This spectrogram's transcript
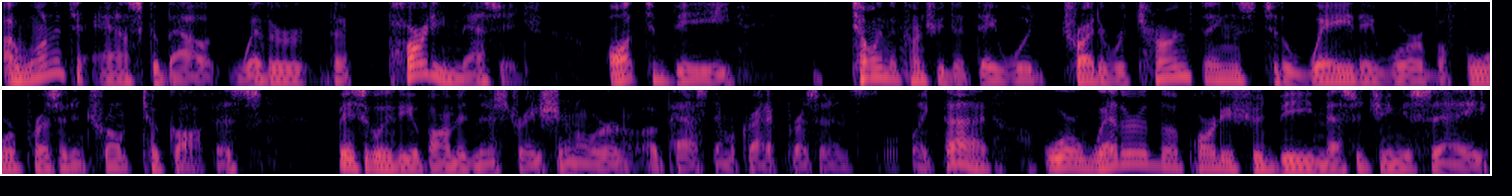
I wanted to ask about whether the party message ought to be telling the country that they would try to return things to the way they were before President Trump took office, basically the Obama administration or past Democratic presidents like that, or whether the party should be messaging to say,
